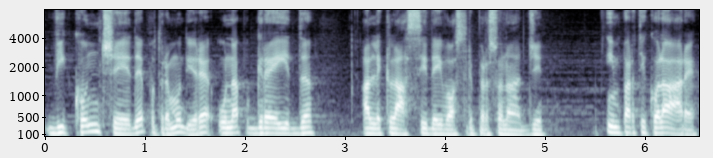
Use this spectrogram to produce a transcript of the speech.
vi concede, potremmo dire, un upgrade alle classi dei vostri personaggi. In particolare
